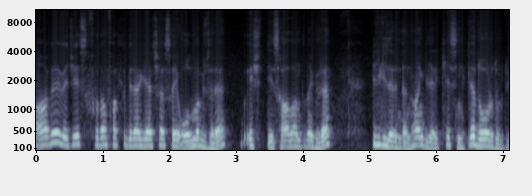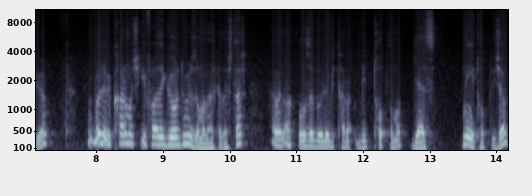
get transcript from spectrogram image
AB ve C sıfırdan farklı birer gerçel sayı olmak üzere bu eşitliği sağlandığına göre bilgilerinden hangileri kesinlikle doğrudur diyor. Şimdi böyle bir karmaşık ifade gördüğümüz zaman arkadaşlar hemen aklımıza böyle bir, bir toplamak gelsin. Neyi toplayacağım?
